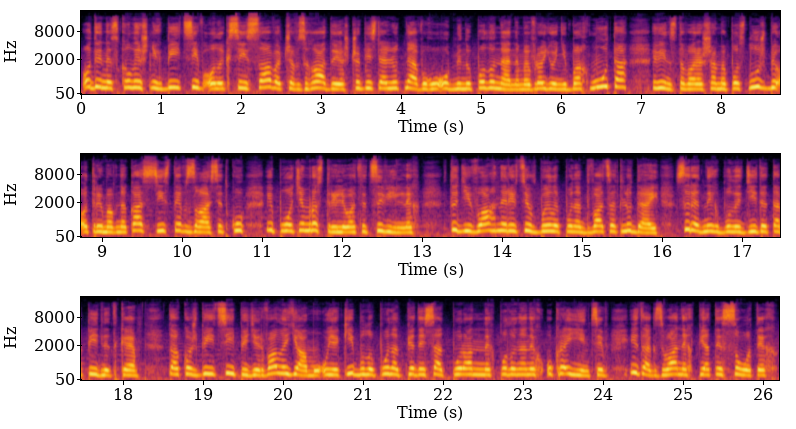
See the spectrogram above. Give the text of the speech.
Один із колишніх бійців Олексій Савичев згадує, що після лютневого обміну полоненими в районі Бахмута він з товаришами по службі отримав наказ сісти в засідку і потім розстрілювати цивільних. Тоді вагнерівці вбили понад 20 людей. Серед них були діти та підлітки. Також бійці підірвали яму, у якій було понад 50 поранених полонених українців і так званих п'ятисотих.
